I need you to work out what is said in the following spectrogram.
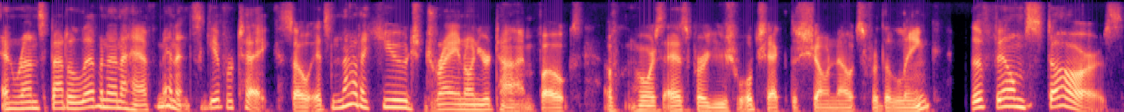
and runs about 11 and a half minutes, give or take. So it's not a huge drain on your time, folks. Of course, as per usual, check the show notes for the link. The film stars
